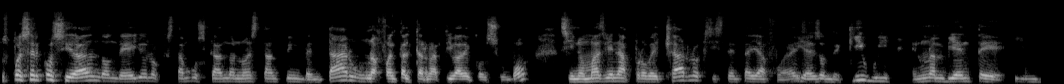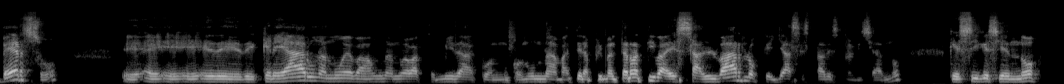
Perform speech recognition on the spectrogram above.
pues puede ser considerado en donde ellos lo que están buscando no es tanto inventar, una fuente alternativa de consumo, sino más bien aprovechar lo existente allá afuera. Y es donde Kiwi, en un ambiente inverso, eh, eh, eh, de, crear una nueva, una nueva comida con, con, una materia prima alternativa, es salvar lo que ya se está desperdiciando, que sigue siendo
